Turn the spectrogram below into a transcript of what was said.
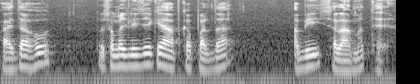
फ़ायदा हो तो समझ लीजिए कि आपका पर्दा अभी सलामत है।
